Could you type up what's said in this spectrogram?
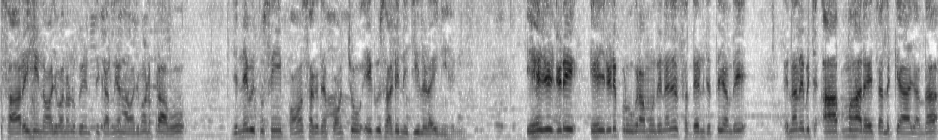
ਸਾਰੇ ਹੀ ਨੌਜਵਾਨਾਂ ਨੂੰ ਬੇਨਤੀ ਕਰਨੀ ਹੈ ਨੌਜਵਾਨ ਭਰਾਵੋ, ਜਿੰਨੇ ਵੀ ਤੁਸੀਂ ਪਹੁੰਚ ਸਕਦੇ ਹੋ, ਪਹੁੰਚੋ। ਇਹ ਕੋਈ ਸਾਡੀ ਨਿੱਜੀ ਲੜਾਈ ਨਹੀਂ ਹੈਗੀ। ਇਹ ਜਿਹੜੇ- ਜਿਹੜੇ ਇਹ ਜਿਹੜੇ ਪ੍ਰੋਗਰਾਮ ਹੁੰਦੇ ਨੇ ਇਹਦੇ ਸੱਦੇ ਨਹੀਂ ਦਿੱਤੇ ਜਾਂਦੇ, ਇਹਨਾਂ ਦੇ ਵਿੱਚ ਆਪ ਮਹਾਰੇ ਚੱਲ ਕੇ ਆਇਆ ਜਾਂਦਾ,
